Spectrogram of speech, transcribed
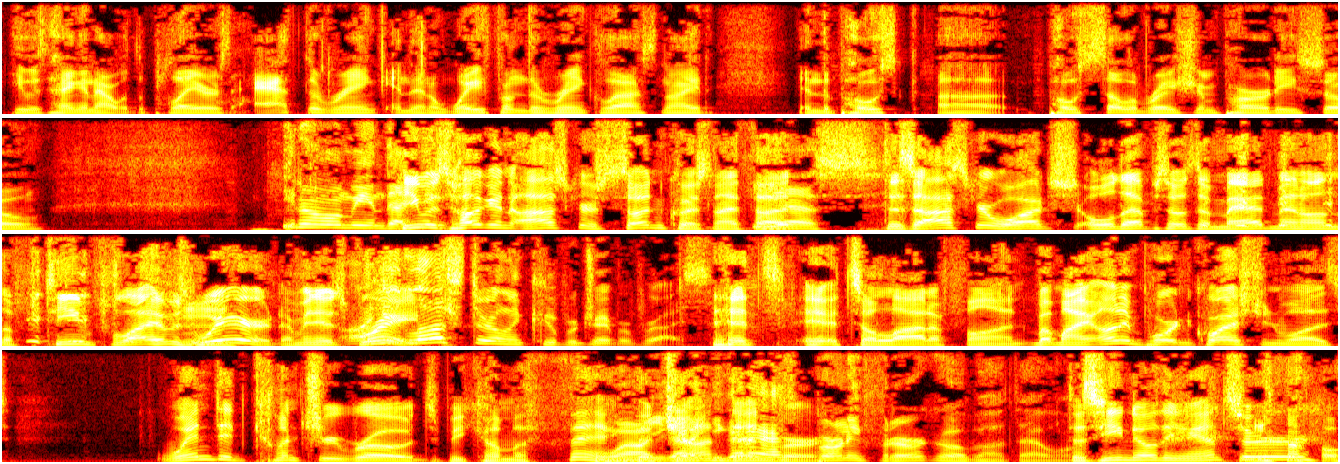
He was hanging out with the players at the rink and then away from the rink last night in the post uh, post celebration party. So, you know, I mean, that he was hugging Oskar Sundqvist, and I thought, Yes. does Oscar watch old episodes of Mad Men on the team fly? It was Mm. weird. I mean, it was Oh, great. he loves Sterling Cooper Draper Pryce. It's it's a lot of fun. But my unimportant question was, when did country roads become a thing? Well, you John gotta, you gotta Denver. ask Bernie Federko about that one. Does he know the answer? No,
